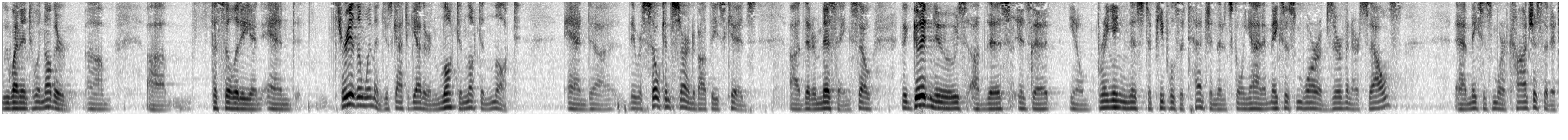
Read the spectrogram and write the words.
We went into another um, uh, facility, and and three of the women just got together and looked and looked and looked, and uh, they were so concerned about these kids uh, that are missing. So the good news of this is that you know, bringing this to people's attention that it's going on. It makes us more observant ourselves. And it makes us more conscious that it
